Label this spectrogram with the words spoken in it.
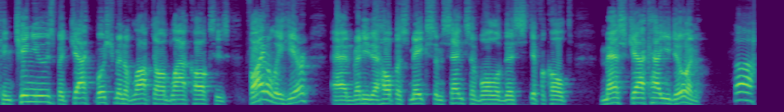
continues, but Jack Bushman of Locked On Blackhawks is finally here and ready to help us make some sense of all of this difficult mess. Jack, how you doing? Uh,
